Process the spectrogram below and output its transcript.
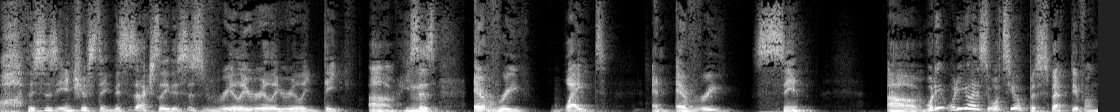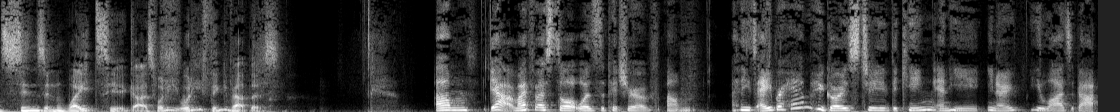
Oh, this is interesting. This is actually this is really, really, really deep. Um, he says every weight and every sin. Um, what do you, what do you guys? What's your perspective on sins and weights here, guys? What do you what do you think about this? Um, yeah, my first thought was the picture of, um, I think it's Abraham who goes to the king and he, you know, he lies about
